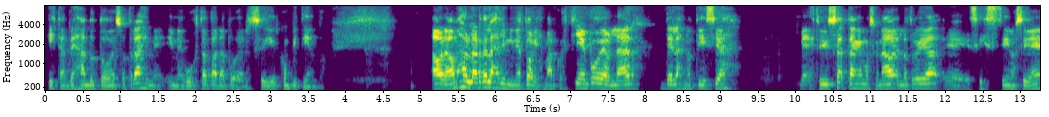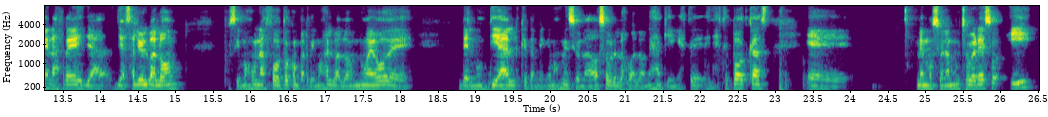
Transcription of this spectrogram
y están dejando todo eso atrás y me, y me gusta para poder seguir compitiendo. Ahora vamos a hablar de las eliminatorias, Marco. Es tiempo de hablar de las noticias. Estoy tan emocionado. El otro día, eh, si, si, nos siguen en las redes, ya, ya salió el balón. Pusimos una foto, compartimos el balón nuevo de, del Mundial, que también hemos mencionado sobre los balones aquí en este, en este podcast. Eh, me emociona mucho ver eso y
